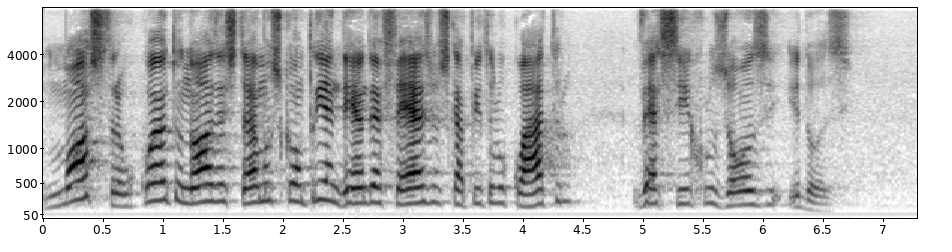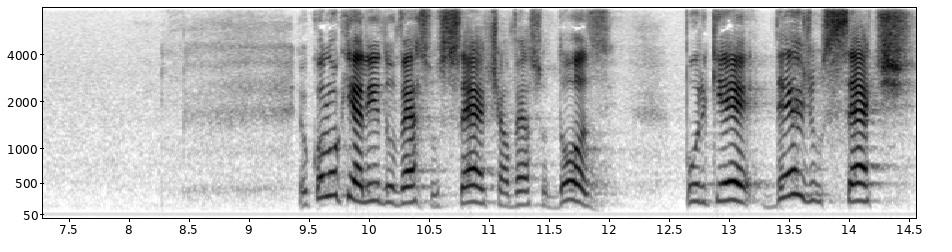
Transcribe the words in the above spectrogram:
mostra o quanto nós estamos compreendendo Efésios capítulo 4, versículos 11 e 12. Eu coloquei ali do verso 7 ao verso 12, porque desde o 7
